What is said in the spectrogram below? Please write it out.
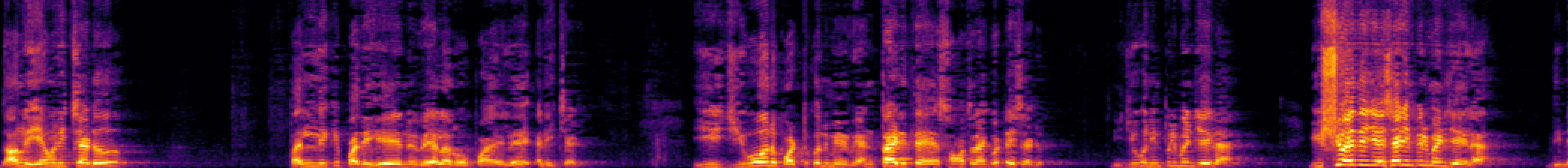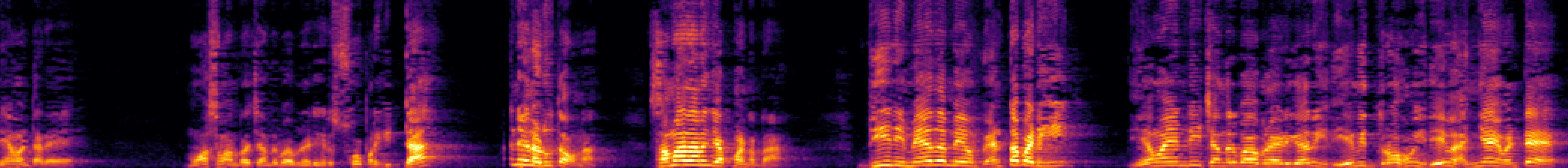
దానిలో ఏమని ఇచ్చాడు? తల్లికి పదిహేను వేల రూపాయలే అని ఇచ్చాడు. ఈ జీవోను పట్టుకుని మేము వెంటాడితే సంవత్సరానికి కొట్టేశాడు. ఈ జీవోని ఇంప్లిమెంట్ చేయలే. ఇష్యూ అయితే చేశాడు ఇంప్లిమెంట్ చేయలే. దీన్ని ఏమంటారే? మోసం అనరా చంద్రబాబు నాయుడు గారు? సూపర్ హిట్టా? అని నేను అడుగుతా ఉన్నా. సమాధానం చెప్పమంటున్నా. దీని మీద మేము వెంటబడి ఏమైంది చంద్రబాబు నాయుడు గారు? ఇదేమి ద్రోహం ఇదేమి అన్యాయం అంటే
